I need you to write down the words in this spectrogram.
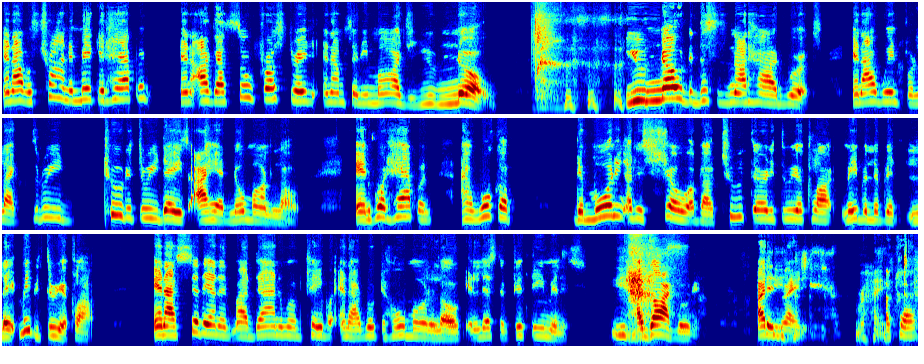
and i was trying to make it happen and i got so frustrated and i'm saying margie you know you know that this is not how it works and i went for like three two to three days i had no monologue and what happened i woke up the morning of the show about 2 3 o'clock maybe a little bit late maybe 3 o'clock and i sit down at my dining room table and i wrote the whole monologue in less than 15 minutes yeah. God wrote it i didn't write it Right. okay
